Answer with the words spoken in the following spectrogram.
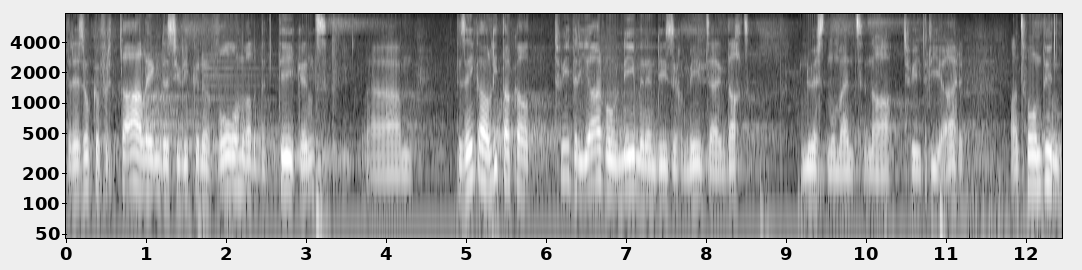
Er is ook een vertaling, dus jullie kunnen volgen wat het betekent. Ehm, het is eigenlijk al een lied dat ik al twee, drie jaar wou nemen in deze gemeente. En ik dacht, nu is het moment, na twee, drie jaar. We gaan het gewoon doen.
